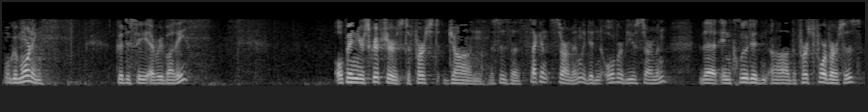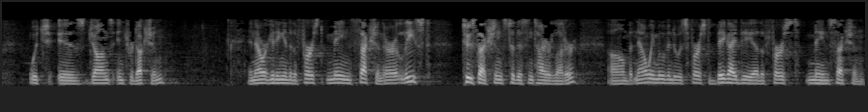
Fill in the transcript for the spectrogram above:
Well, good morning. Good to see everybody. Open your scriptures to 1 John. This is the second sermon. We did an overview sermon that included uh, the first four verses, which is John's introduction. And now we're getting into the first main section. There are at least two sections to this entire letter, um, but now we move into his first big idea, the first main section.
